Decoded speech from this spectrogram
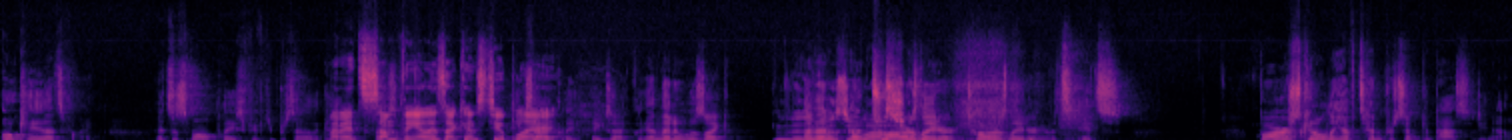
okay, that's fine. It's a small place, 50% of the capacity. but it's something. At least I can still play. Exactly, exactly. And then it was like, And then and it then was your uh, last two hours show. later, two hours later, it's it's bars can only have 10% capacity now.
